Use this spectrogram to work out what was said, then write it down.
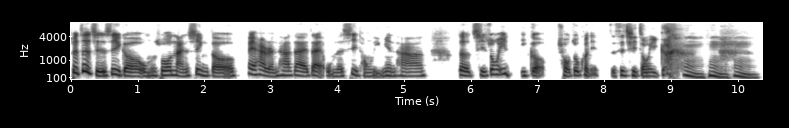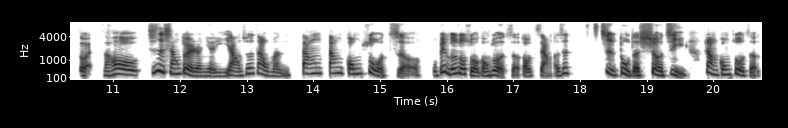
所以这其实是一个我们说男性的被害人，他在在我们的系统里面他。的其中一一个求助困难，只是其中一个。嗯嗯嗯，对。然后其实相对人也一样，就是在我们当当工作者，我并不是说所有工作者都这样，而是。制度的设计让工作者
